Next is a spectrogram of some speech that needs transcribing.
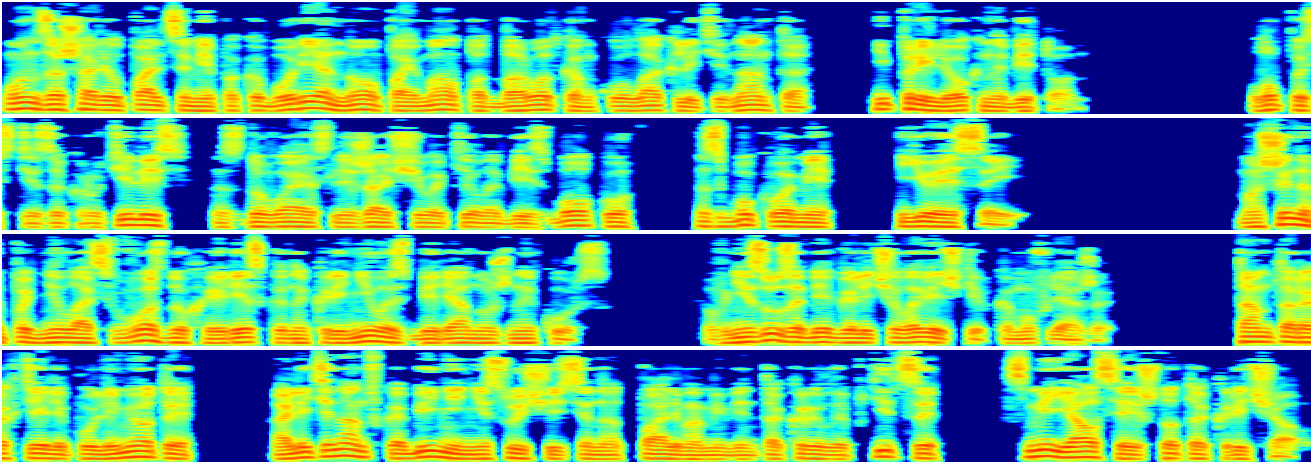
Он зашарил пальцами по кобуре, но поймал подбородком кулак лейтенанта и прилег на бетон. Лопасти закрутились, сдувая с лежащего тела бейсболку с буквами USA. Машина поднялась в воздух и резко накренилась, беря нужный курс. Внизу забегали человечки в камуфляже. Там тарахтели пулеметы, а лейтенант в кабине, несущийся над пальмами винтокрылой птицы, смеялся и что-то кричал.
